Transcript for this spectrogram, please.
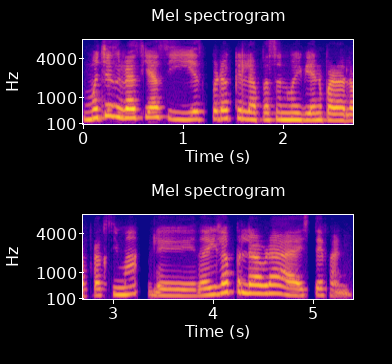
Muchas gracias y espero que la pasen muy bien para la próxima. Le doy la palabra a Stephanie.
